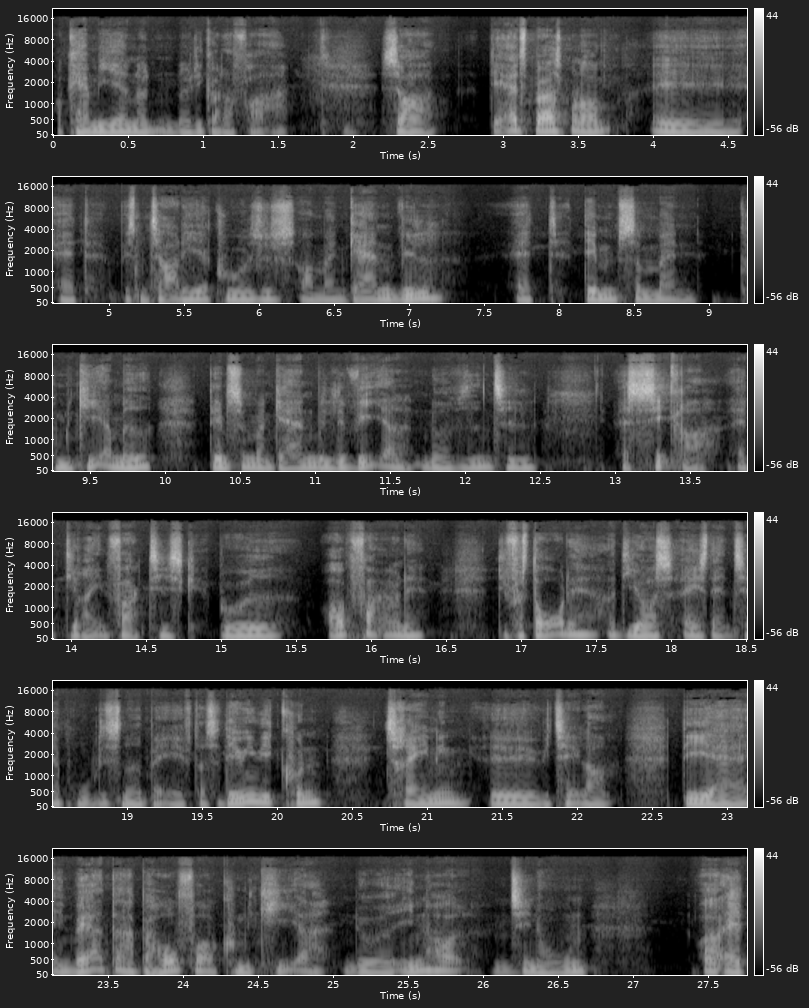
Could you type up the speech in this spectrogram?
og kan mere, når, når de går derfra. Mm. Så det er et spørgsmål om, øh, at hvis man tager det her kursus, og man gerne vil, at dem, som man kommunikerer med, dem, som man gerne vil levere noget viden til, at sikre, at de rent faktisk både opfanger det, de forstår det, og de også er i stand til at bruge det til noget bagefter. Så det er jo egentlig ikke kun træning, øh, vi taler om. Det er en hver, der har behov for at kommunikere noget indhold mm. til nogen, og at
